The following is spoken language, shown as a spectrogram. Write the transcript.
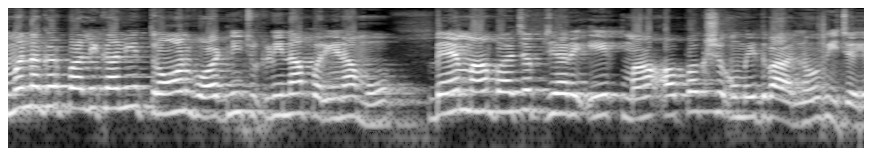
દમણ નગરપાલિકાની ત્રણ વોર્ડની ચૂંટણીના પરિણામો બેમાં ભાજપ જ્યારે એકમાં અપક્ષ ઉમેદવારનો વિજય.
